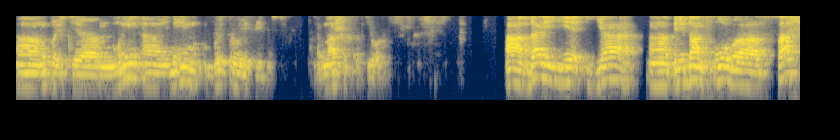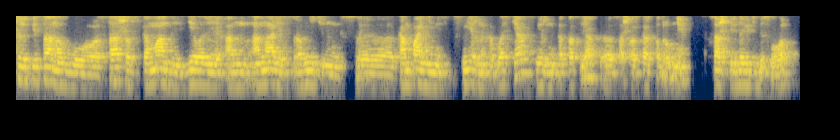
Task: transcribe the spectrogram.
А, ну, то есть э, мы а, имеем быструю ликвидность в наших активах. А далее я а, передам слово Саше Писанову. Саша с командой сделали анализ сравнительный с э, компаниями в смежных областях, в смежных отраслях. Э, Саша расскажет подробнее. Саша, передаю тебе слово.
